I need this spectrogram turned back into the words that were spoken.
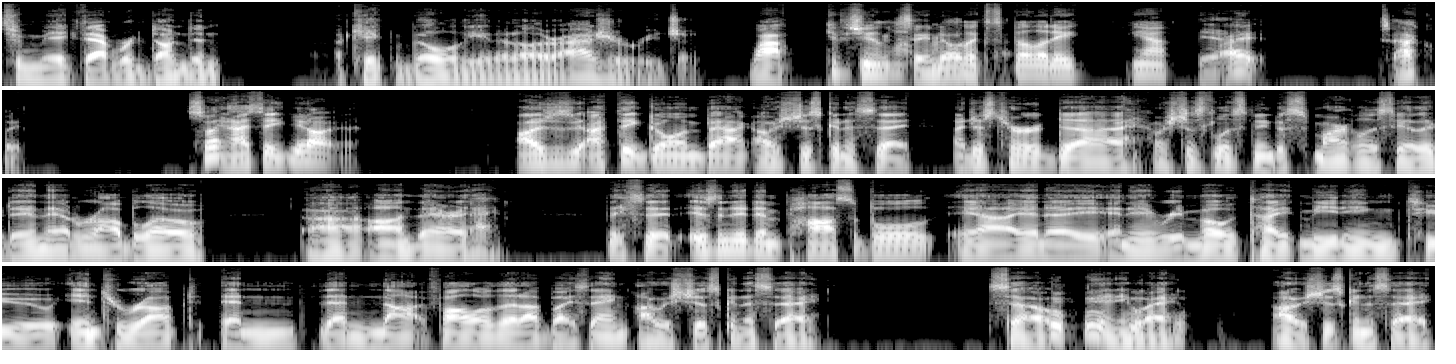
to make that redundant uh, capability in another Azure region. Wow. Gives you a lot more no flexibility. Yeah. Yeah. Right. Exactly. So and I think, you know, I was just, I think going back, I was just going to say, I just heard, uh, I was just listening to SmartLess the other day and they had Rob Lowe uh, on there. And they said, "Isn't it impossible uh, in a in a remote type meeting to interrupt and then not follow that up by saying I was just going to say." So anyway, I was just going to say,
